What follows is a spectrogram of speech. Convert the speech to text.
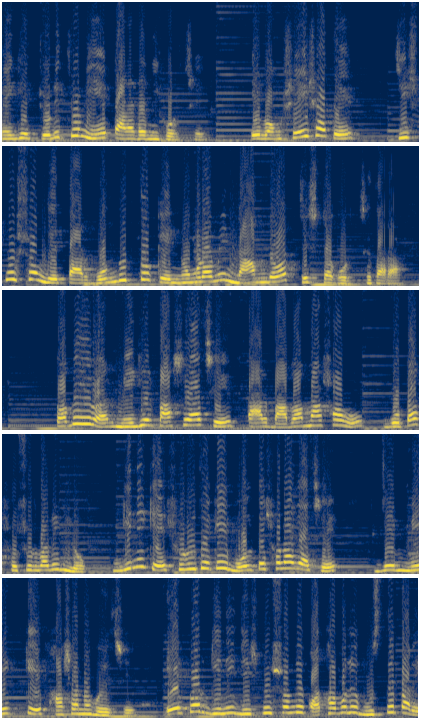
মেঘের চরিত্র নিয়ে টানাটানি করছে এবং সেই সাথে জিষ্ণুর সঙ্গে তার বন্ধুত্বকে নোংরামির নাম দেওয়ার চেষ্টা করছে তারা। তবে এবার মেঘের পাশে আছে তার বাবা মা সহ গোটা শ্বশুরবাড়ির লোক। গিনিকে শুরু থেকেই বলতে শোনা গেছে যে মেঘকে ফাঁসানো হয়েছে। এরপর গিনি জিষ্ণুর সঙ্গে কথা বলে বুঝতে পারে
